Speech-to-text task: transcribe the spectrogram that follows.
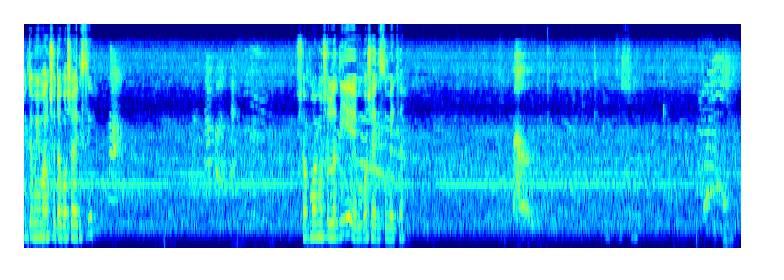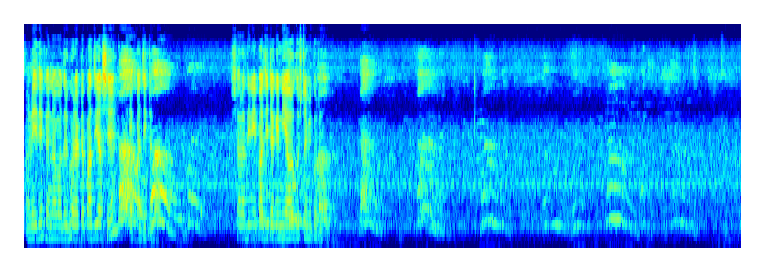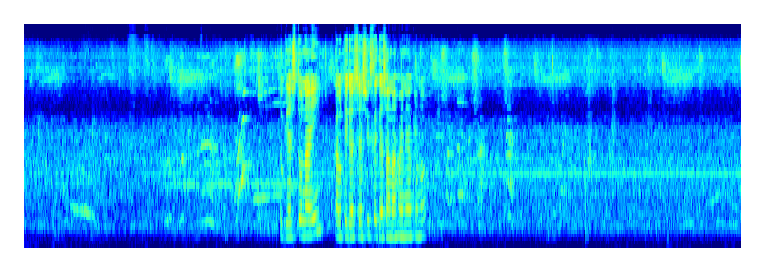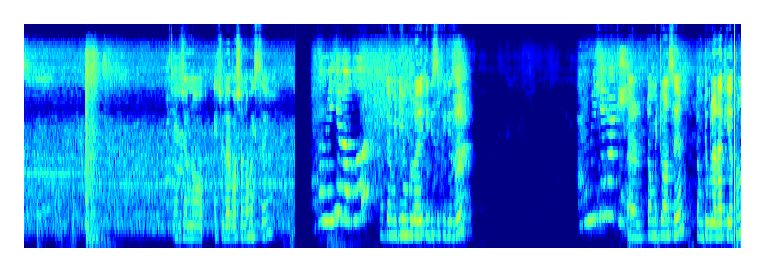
এই তো আমি মাংসটা বসায় দিছি। সব ময় মশলা দিয়ে বসায় দিছি মেখা আর এই দেখেন আমাদের ঘরে একটা পাজি আসে এই পাজিটা। সারাদিন এই পাজিটাকে নিয়ে আরও দুষ্টামি করে। গ্যাস তো নাই, কালকে গ্যাস শেষ হয়েছে, গ্যাস আনা হয় না এখনও। এর জন্য এই চুলায় বসানো হয়েছে। আমি ডিমগুলো রেখে দিছি ফ্রিজে। আর টমেটো আছে, টমেটোগুলো রাখি এখন।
